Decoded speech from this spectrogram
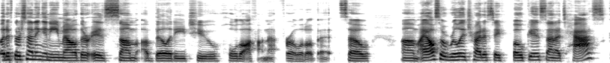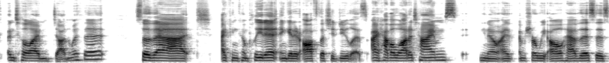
but if they're sending an email there is some ability to hold off on that for a little bit. So um, I also really try to stay focused on a task until I'm done with it so that I can complete it and get it off the to do list. I have a lot of times, you know, I, am sure we all have this is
